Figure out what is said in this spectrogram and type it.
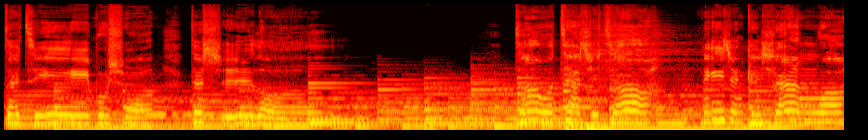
代替不说的失落。当我抬起头，你正看向我，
